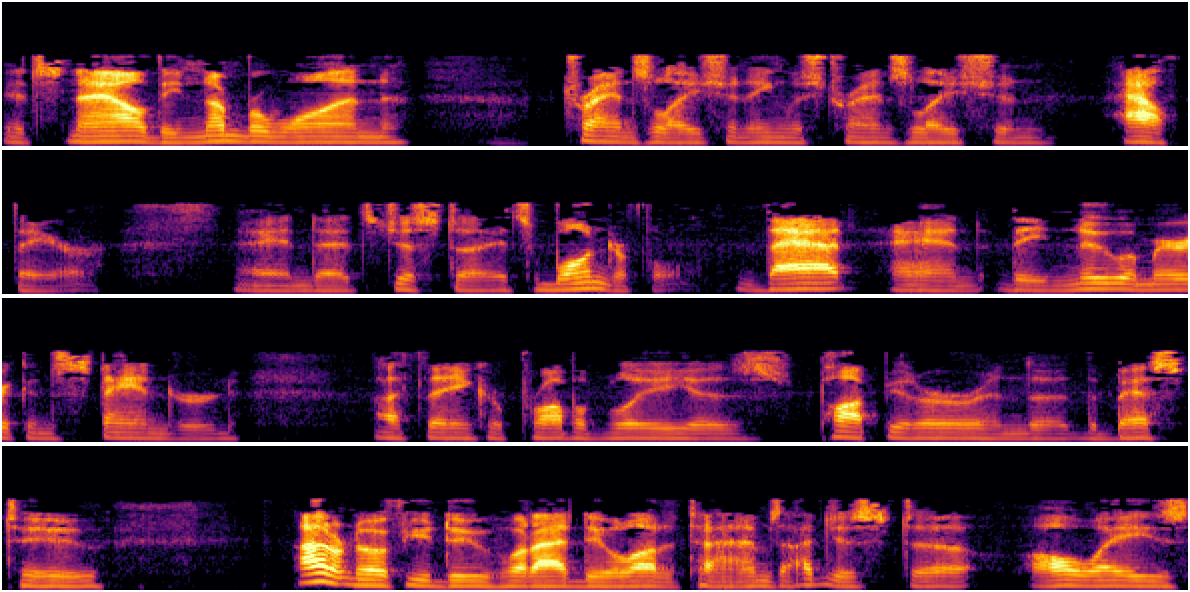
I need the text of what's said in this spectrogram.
It's now the number one translation, English translation out there. And it's just, uh, it's wonderful. That and the New American Standard, I think, are probably as popular and the, the best two. I don't know if you do what I do a lot of times. I just uh, always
